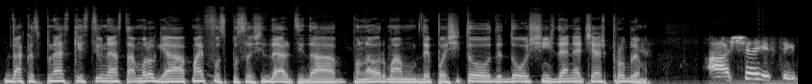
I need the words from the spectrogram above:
dacă spuneați chestiunea asta, mă rog, ea a mai fost pusă și de alții, dar până la urmă am depășit-o de 25 de ani aceeași problemă. Așa este.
